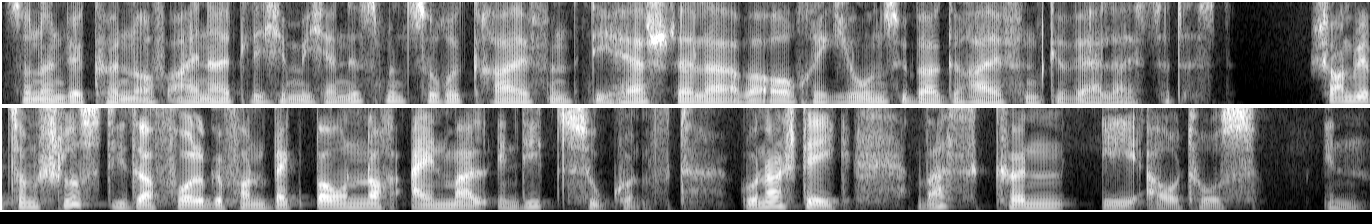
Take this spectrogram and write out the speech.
sondern wir können auf einheitliche Mechanismen zurückgreifen, die Hersteller aber auch regionsübergreifend gewährleistet ist. Schauen wir zum Schluss dieser Folge von Backbone noch einmal in die Zukunft. Gunnar Steg, was können E-Autos in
